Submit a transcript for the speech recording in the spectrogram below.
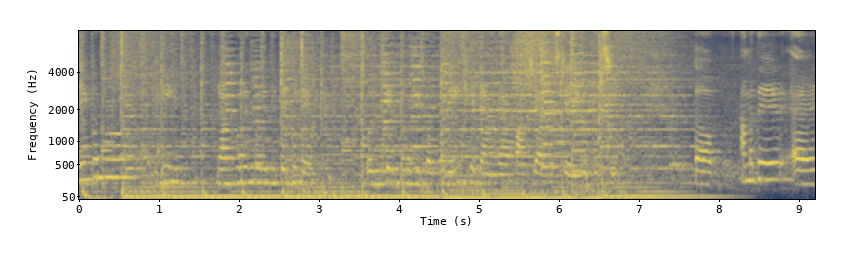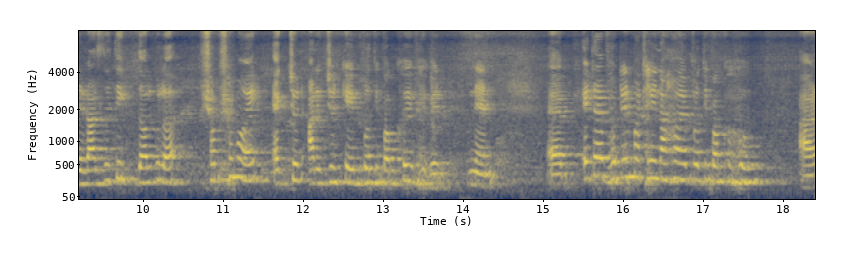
যে কোনো দিন নভরে করে দিতে হলে ঐক্যের কোনো বিকল্প নেই, সেটা আমরা পাঁচই আগস্টে রেখেছি তো আমাদের রাজনৈতিক দলগুলো সবসময় একজন আরেকজনকে প্রতিপক্ষই ভেবে নেন। এটা ভোটের মাঠে না হয় প্রতিপক্ষ হোক, আর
